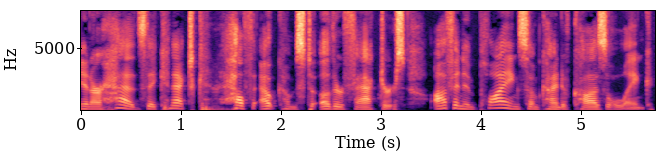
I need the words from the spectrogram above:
in our heads, they connect health outcomes to other factors, often implying some kind of causal link.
